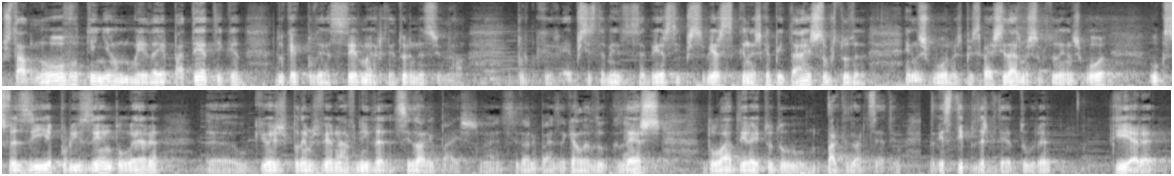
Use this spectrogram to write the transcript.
o Estado Novo tinha uma ideia patética do que é que pudesse ser uma arquitetura nacional porque é preciso também saber-se e perceber-se que nas capitais, sobretudo em Lisboa, nas principais cidades, mas sobretudo em Lisboa, o que se fazia, por exemplo, era uh, o que hoje podemos ver na Avenida Sidónio Pais. É? Sidónio Pais, aquela do, que desce do lado direito do Parque Eduardo VII. Esse tipo de arquitetura, que era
